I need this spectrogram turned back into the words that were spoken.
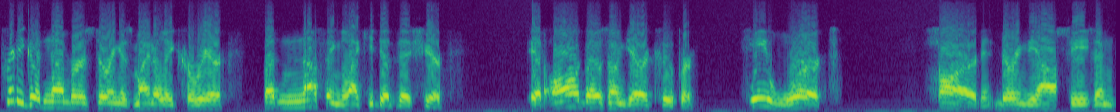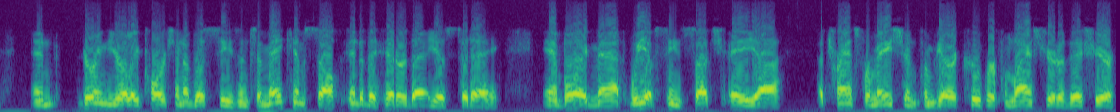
pretty good numbers during his minor league career, but nothing like he did this year. It all goes on Garrett Cooper he worked hard during the off season and during the early portion of this season to make himself into the hitter that he is today. And boy, Matt, we have seen such a uh, a transformation from Garrett Cooper from last year to this year.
